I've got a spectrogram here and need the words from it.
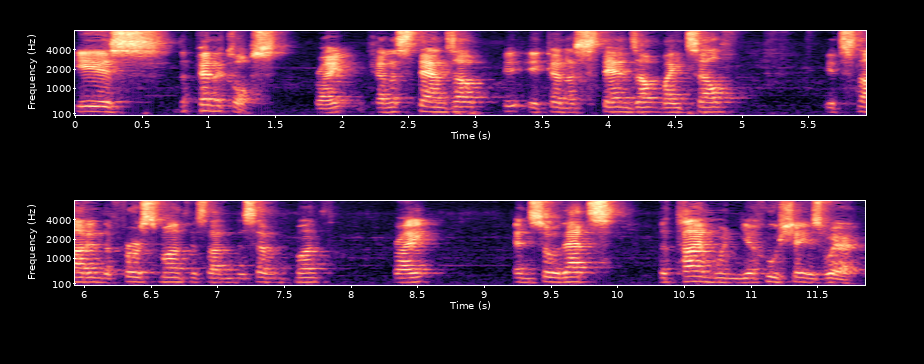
is the Pentecost, right? It kind of stands out. It, it kind of stands out by itself. It's not in the first month. It's not in the seventh month right? And so that's the time when Yahusha is where?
